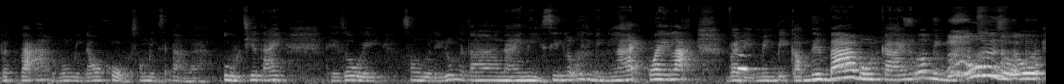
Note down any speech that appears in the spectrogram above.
vật vã đúng không? Mình đau khổ xong mình sẽ bảo là ừ chia tay. Thế rồi xong rồi đến lúc người ta nài nỉ xin lỗi thì mình lại quay lại và để mình bị cắm thêm ba bốn cái nữa mình mới ôi rồi ôi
